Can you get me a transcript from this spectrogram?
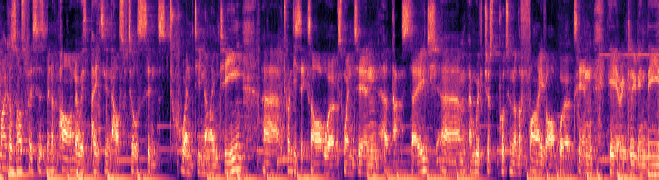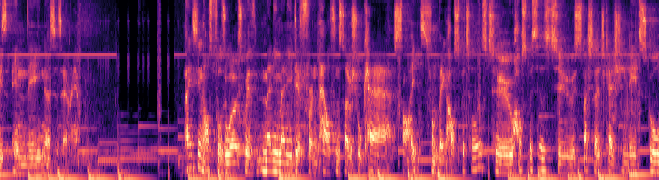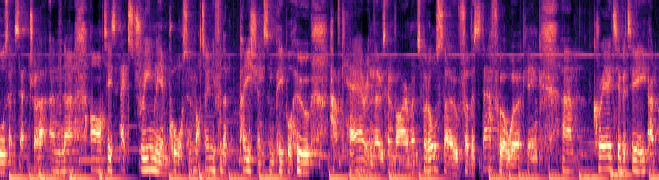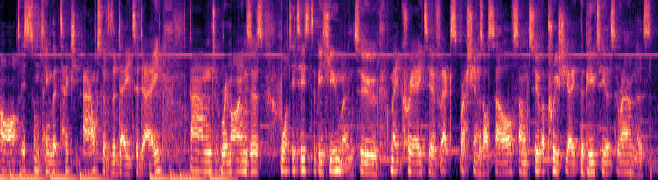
St Michael's Hospice has been a partner with Paintings Hospital since 2019. Uh, 26 artworks went in at that stage um, and we've just put another five artworks in here including these in the nurses area. Paintings in Hospitals works with many, many different health and social care sites, from big hospitals to hospices to special education needs schools, etc. And uh, art is extremely important, not only for the patients and people who have care in those environments, but also for the staff who are working. Um, creativity and art is something that takes you out of the day to day and reminds us what it is to be human, to make creative expressions ourselves and to appreciate the beauty that's around us.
